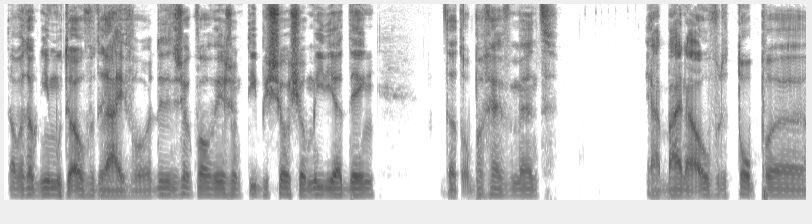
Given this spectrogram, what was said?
dat we het ook niet moeten overdrijven hoor. Dit is ook wel weer zo'n typisch social media ding. Dat op een gegeven moment ja, bijna over de top uh,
